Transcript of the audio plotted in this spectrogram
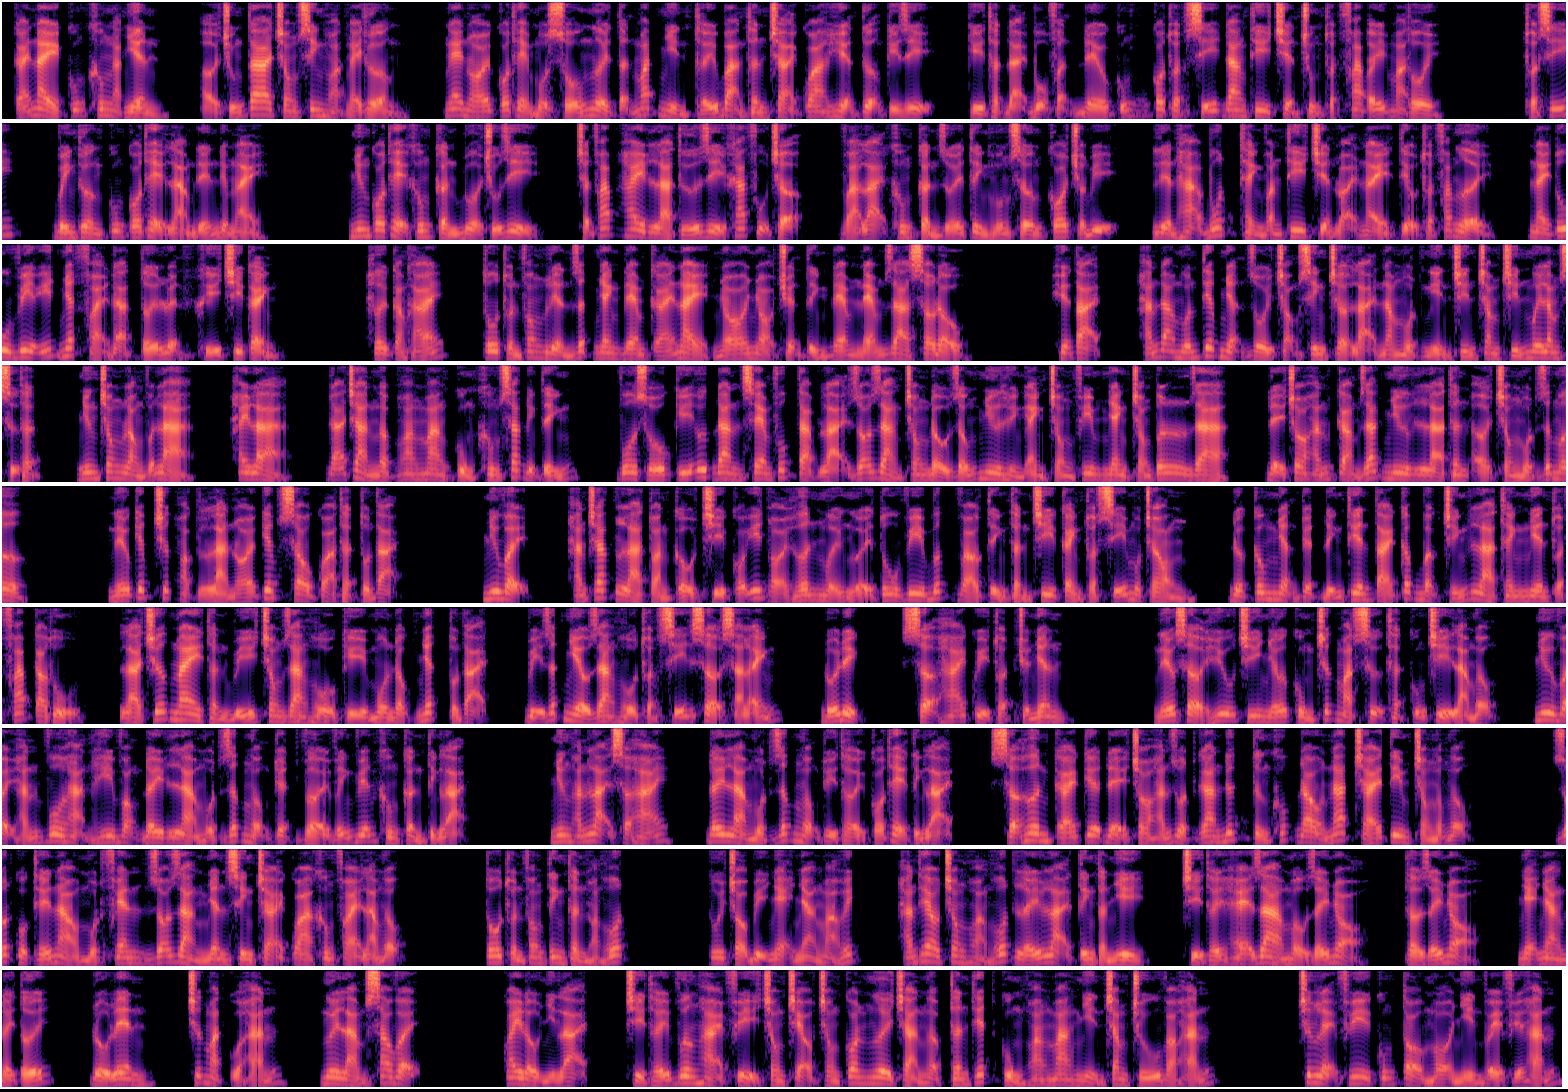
Cái này cũng không ngạc nhiên, ở chúng ta trong sinh hoạt ngày thường, nghe nói có thể một số người tận mắt nhìn thấy bản thân trải qua hiện tượng kỳ dị, kỳ thật đại bộ phận đều cũng có thuật sĩ đang thi triển chủng thuật pháp ấy mà thôi. Thuật sĩ, bình thường cũng có thể làm đến điểm này. Nhưng có thể không cần bùa chú gì, trận pháp hay là thứ gì khác phụ trợ, và lại không cần dưới tình huống sớm có chuẩn bị, liền hạ bút thành văn thi triển loại này tiểu thuật pháp người này tu vi ít nhất phải đạt tới luyện khí chi cảnh. Hơi cảm khái, tô thuần phong liền rất nhanh đem cái này nho nhỏ chuyện tình đem ném ra sau đầu. Hiện tại, hắn đã muốn tiếp nhận rồi trọng sinh trở lại năm 1995 sự thật, nhưng trong lòng vẫn là, hay là, đã tràn ngập hoang mang cùng không xác định tính, vô số ký ức đan xem phức tạp lại rõ ràng trong đầu giống như hình ảnh trong phim nhanh chóng tuôn ra, để cho hắn cảm giác như là thân ở trong một giấc mơ. Nếu kiếp trước hoặc là nói kiếp sau quả thật tồn tại. Như vậy, hắn chắc là toàn cầu chỉ có ít ỏi hơn mười người tu vi bước vào tỉnh thần chi cảnh thuật sĩ một trong được công nhận tuyệt đỉnh thiên tài cấp bậc chính là thanh niên thuật pháp cao thủ là trước nay thần bí trong giang hồ kỳ môn độc nhất tồn tại bị rất nhiều giang hồ thuật sĩ sợ xa lánh đối địch sợ hãi quỷ thuật truyền nhân. Nếu sở hữu trí nhớ cùng trước mặt sự thật cũng chỉ là mộng như vậy hắn vô hạn hy vọng đây là một giấc mộng tuyệt vời vĩnh viễn không cần tỉnh lại. Nhưng hắn lại sợ hãi đây là một giấc mộng tùy thời có thể tỉnh lại sợ hơn cái kia để cho hắn ruột gan đứt từng khúc đau nát trái tim trong mộng mộng. Rốt cuộc thế nào một phen rõ ràng nhân sinh trải qua không phải là mộng. Tô thuần phong tinh thần hoảng hốt. Tôi trò bị nhẹ nhàng mà hích, hắn theo trong hoảng hốt lấy lại tinh thần nhi, chỉ thấy hé ra mẩu giấy nhỏ, tờ giấy nhỏ, nhẹ nhàng đẩy tới, đổ lên, trước mặt của hắn, ngươi làm sao vậy? Quay đầu nhìn lại, chỉ thấy vương hải phỉ trong trẹo trong con ngươi tràn ngập thân thiết cùng hoang mang nhìn chăm chú vào hắn. Trương lệ phi cũng tò mò nhìn về phía hắn.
